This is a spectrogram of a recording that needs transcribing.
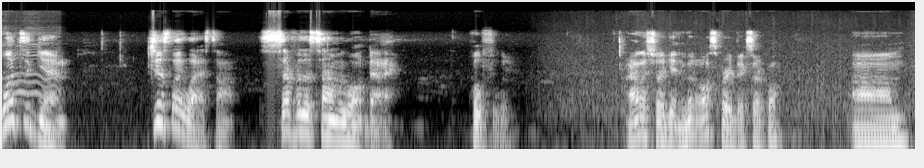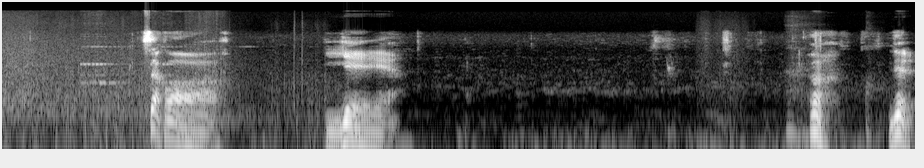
Once again. Just like last time. Except for this time we won't die. Hopefully. Try to get in the middle. That's a pretty big circle. Um, sailcloth. Yeah. Oh, did it.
